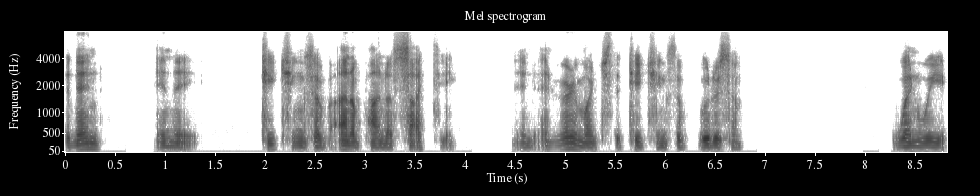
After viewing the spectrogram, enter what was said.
And then in the teachings of Anapanasati, and, and very much the teachings of Buddhism, when we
